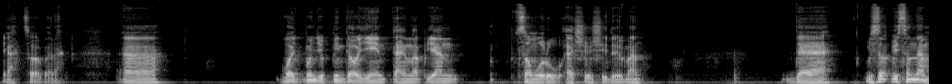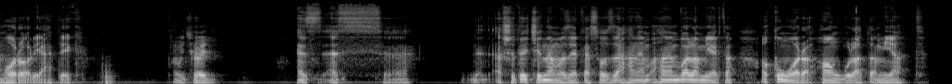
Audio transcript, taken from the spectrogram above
játszol vele. Vagy mondjuk, mint ahogy én tegnap ilyen szomorú esős időben. De viszont, viszont nem horror játék. Úgyhogy ez, ez a sötétség nem azért lesz hozzá, hanem, hanem valamiért a, a komor hangulata miatt.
